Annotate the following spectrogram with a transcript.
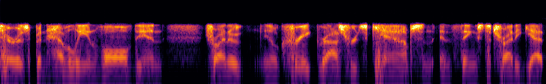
Tara's been heavily involved in trying to you know create grassroots camps and, and things to try to get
